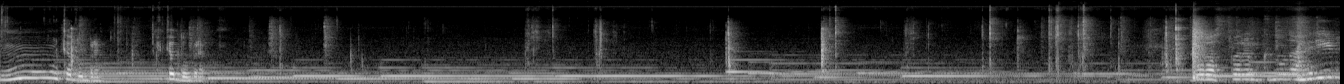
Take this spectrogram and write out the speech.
Ммм, яке добре. Яке добре. Зараз перемкну на гріль.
